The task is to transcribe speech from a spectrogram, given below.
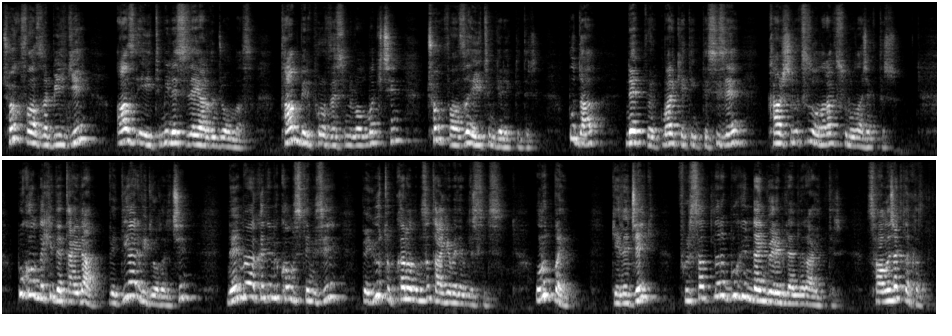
Çok fazla bilgi az eğitim ile size yardımcı olmaz. Tam bir profesyonel olmak için çok fazla eğitim gereklidir. Bu da network marketingde size karşılıksız olarak sunulacaktır. Bu konudaki detaylar ve diğer videolar için nmakademi.com sitemizi ve YouTube kanalımızı takip edebilirsiniz. Unutmayın, gelecek fırsatları bugünden görebilenlere aittir. Sağlıcakla kalın.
